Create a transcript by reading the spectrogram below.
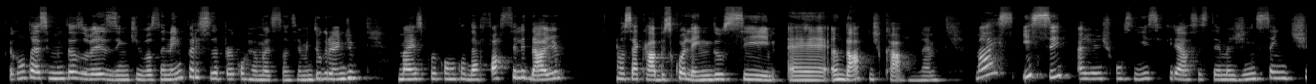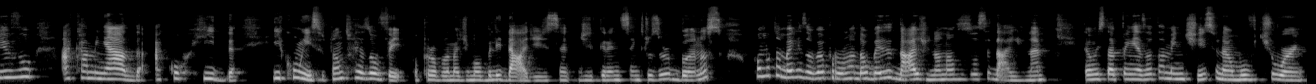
Porque acontece muitas vezes em que você nem precisa percorrer uma distância muito grande, mas por conta da facilidade você acaba escolhendo se é, andar de carro, né? Mas e se a gente conseguisse criar sistemas de incentivo à caminhada, à corrida, e com isso tanto resolver o problema de mobilidade de, de grandes centros urbanos, como também resolver o problema da obesidade na nossa sociedade, né? Então, o Steppen é exatamente isso, né? O Move to Earn,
